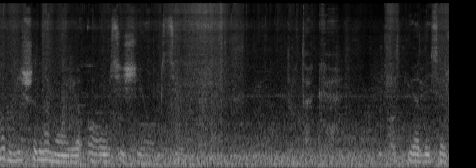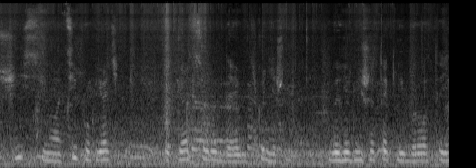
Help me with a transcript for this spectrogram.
А більше немає. А ось іще акції. Тут таке. По 56, ну а ці по 5, по 5,49. Звісно, вигідніше такі брати, як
